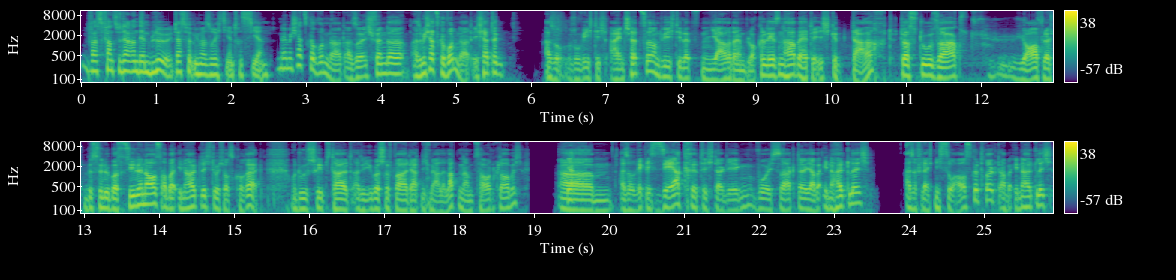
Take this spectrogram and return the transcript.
was fandst du daran denn blöd? Das würde mich mal so richtig interessieren. Nee, mich hat's gewundert. Also ich finde, also mich hat's gewundert. Ich hätte also so wie ich dich einschätze und wie ich die letzten Jahre deinen Blog gelesen habe, hätte ich gedacht, dass du sagst, ja, vielleicht ein bisschen übers Ziel hinaus, aber inhaltlich durchaus korrekt. Und du schriebst halt, also die Überschrift war, der hat nicht mehr alle Latten am Zaun, glaube ich. Ja. Ähm, also wirklich sehr kritisch dagegen, wo ich sagte, ja, aber inhaltlich, also vielleicht nicht so ausgedrückt, aber inhaltlich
